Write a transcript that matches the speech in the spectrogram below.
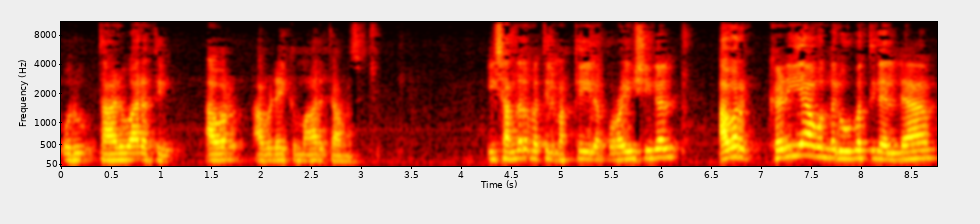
ഒരു താഴ്വാരത്തിൽ അവർ അവിടേക്ക് മാറി താമസിച്ചു. ഈ സന്ദർഭത്തിൽ മക്കയിലെ കുറൈശികൾ അവർ കഴിയാവുന്ന രൂപത്തിലെല്ലാം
